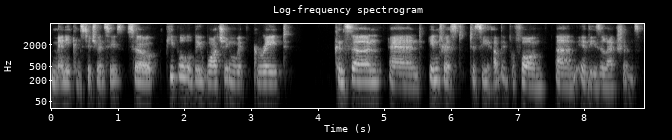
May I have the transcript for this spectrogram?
many constituencies. So people will be watching with great concern and interest to see how they perform um, in these elections.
